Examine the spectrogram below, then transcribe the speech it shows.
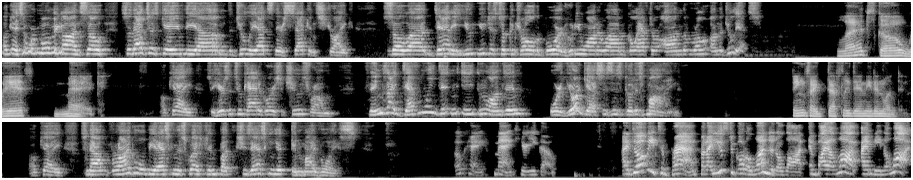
Okay, so we're moving on. So so that just gave the um, the Juliets their second strike. So uh, Danny, you you just took control of the board. Who do you want to um, go after on the ro- on the Juliets? Let's go with Meg. Okay, so here's the two categories to choose from: things I definitely didn't eat in London, or your guess is as good as mine. Things I definitely didn't eat in London. Okay, so now Veronica will be asking this question, but she's asking it in my voice. Okay, Meg, here you go. I don't mean to brag, but I used to go to London a lot, and by a lot, I mean a lot.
